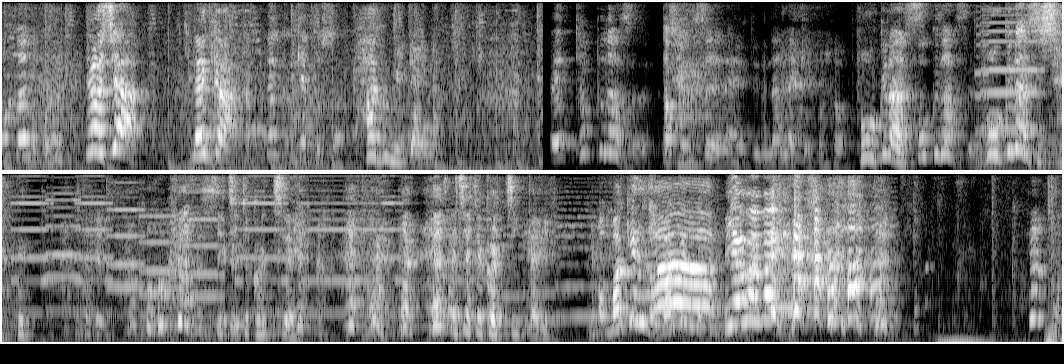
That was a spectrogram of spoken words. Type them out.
お何これ？よっしゃ！なんかなんかゲットした。ハグみたいなえタップダンス？タップダンスじゃない。なんだっけこの？フォークダンス。フォークダンス？フォークダンスしてるフォークダンスしてる。ちょっとこっちで。ちょっとこっち行ったり。あ負けるぞ負あーやばいやばい。けるぞ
